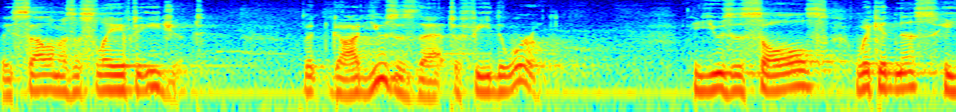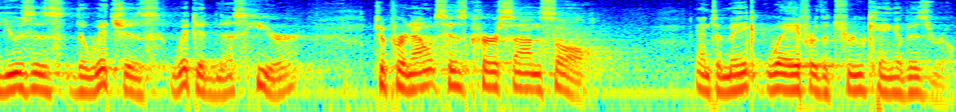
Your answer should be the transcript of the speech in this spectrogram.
They sell him as a slave to Egypt. But God uses that to feed the world. He uses Saul's wickedness, he uses the witch's wickedness here to pronounce his curse on Saul and to make way for the true king of Israel.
